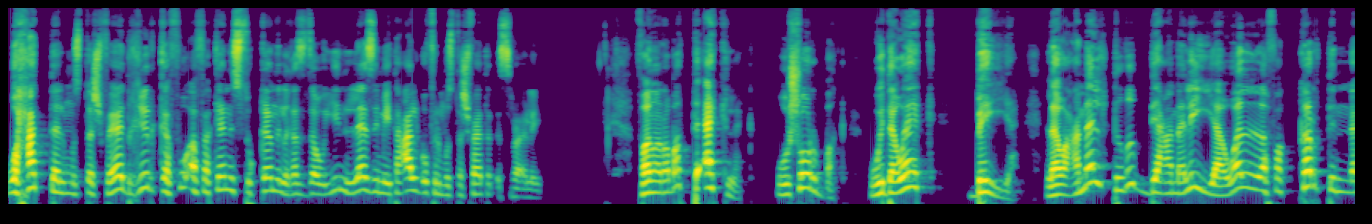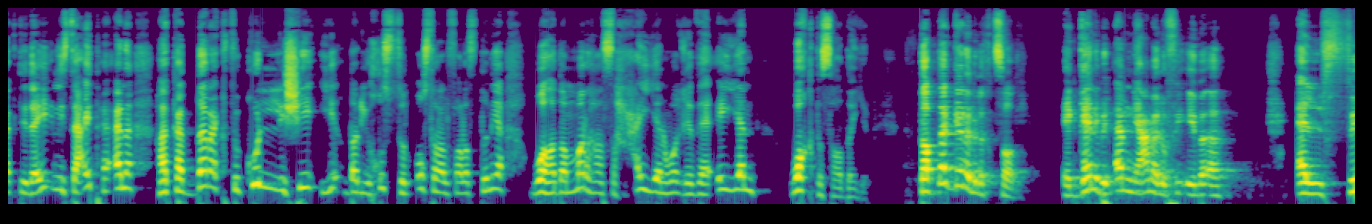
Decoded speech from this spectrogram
وحتى المستشفيات غير كفؤة فكان السكان الغزاويين لازم يتعالجوا في المستشفيات الإسرائيلية. فأنا ربطت أكلك وشربك ودواك بيا. لو عملت ضدي عملية ولا فكرت إنك تضايقني ساعتها أنا هكدرك في كل شيء يقدر يخص الأسرة الفلسطينية وهدمرها صحيا وغذائيا واقتصاديا. طب ده الجانب الاقتصادي. الجانب الأمني عملوا فيه إيه بقى؟ 2000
